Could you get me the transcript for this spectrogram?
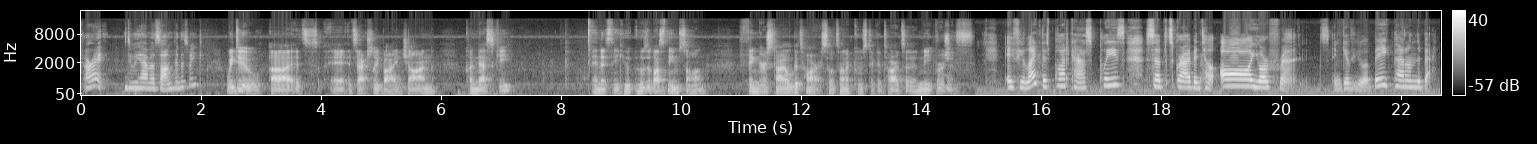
All right, do we have a song for this week? We do. Uh, it's it's actually by John Koneski, and it's the Who's a Boss theme song, finger style guitar. So it's on acoustic guitar. It's a neat version. Nice. If you like this podcast, please subscribe and tell all your friends and give you a big pat on the back.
